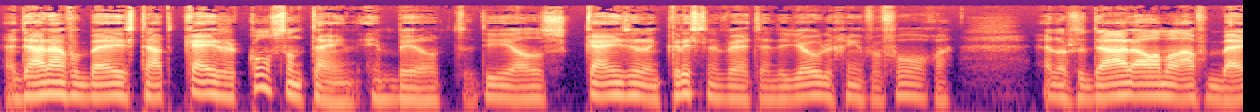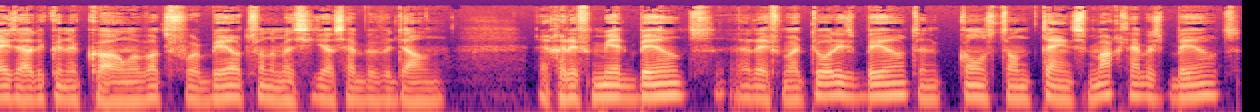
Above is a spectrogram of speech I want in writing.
En daaraan voorbij staat keizer Constantijn in beeld, die als keizer een christen werd en de Joden ging vervolgen. En als we daar allemaal aan voorbij zouden kunnen komen, wat voor beeld van de Messias hebben we dan? Een gereformeerd beeld, een reformatorisch beeld, een Constantijns machthebbersbeeld?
